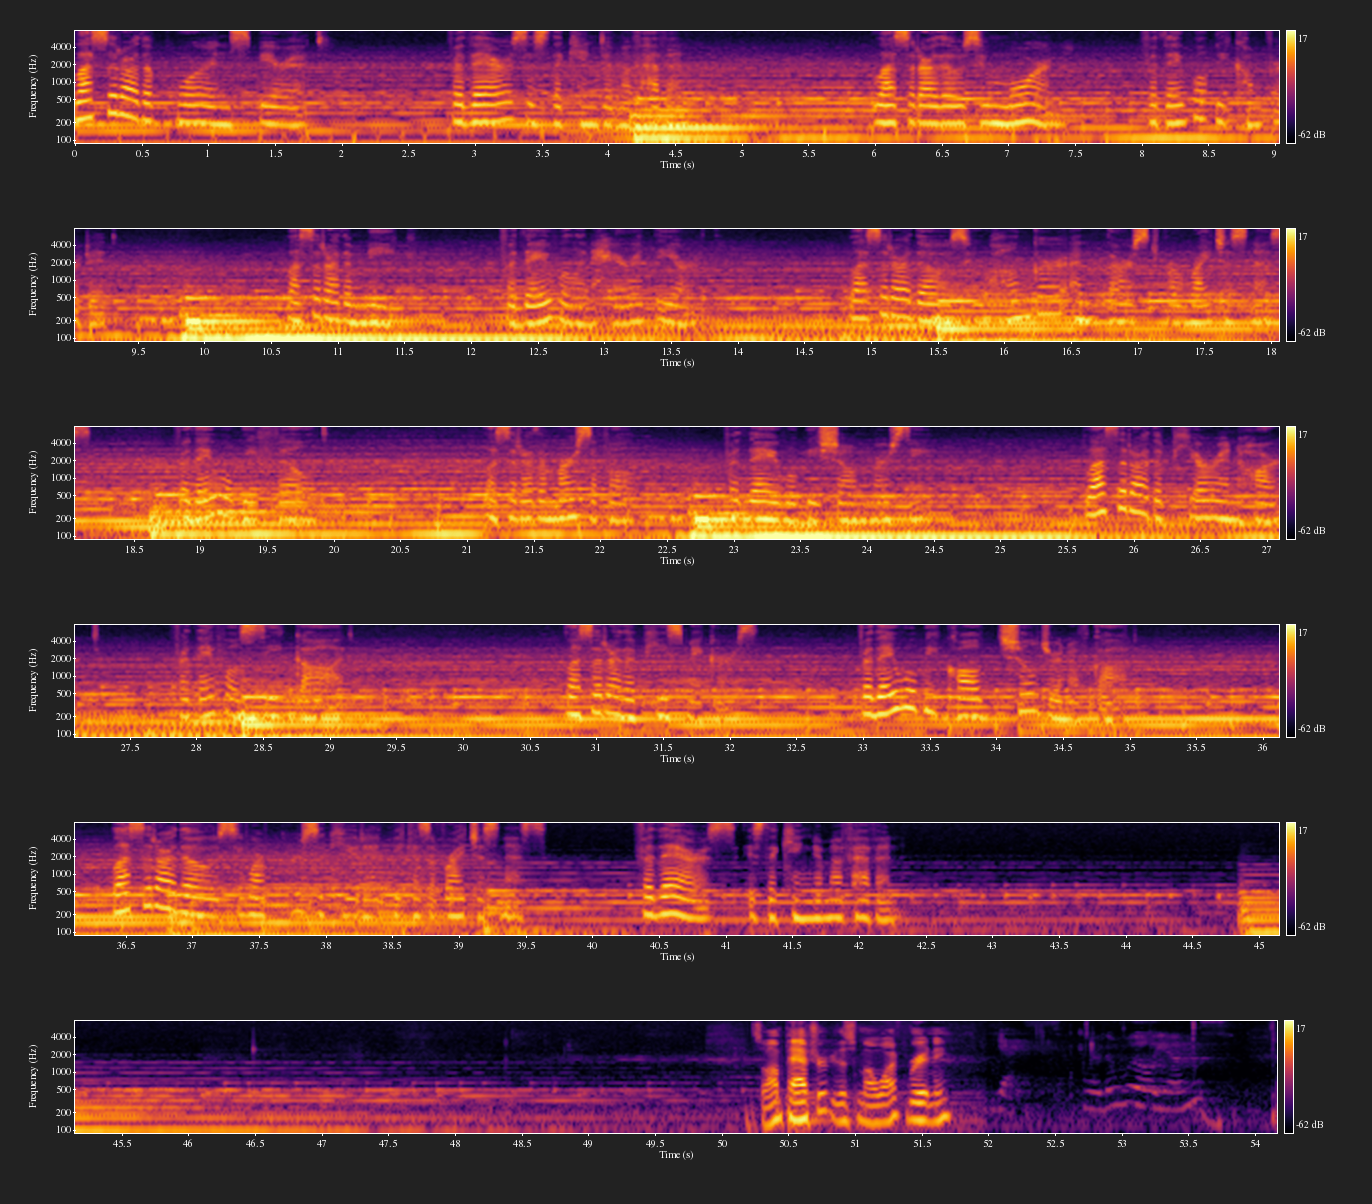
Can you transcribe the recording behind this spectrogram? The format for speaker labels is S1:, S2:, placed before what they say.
S1: Blessed are the poor in spirit, for theirs is the kingdom of heaven. Blessed are those who mourn, for they will be comforted. Blessed are the meek, for they will inherit the earth. Blessed are those who hunger and thirst for righteousness, for they will be filled. Blessed are the merciful, for they will be shown mercy. Blessed are the pure in heart, for they will see God. Blessed are the peacemakers, for they will be called children of God. Blessed are those who are persecuted because of righteousness, for theirs is the kingdom of heaven.
S2: So I'm Patrick. This is my wife, Brittney. Yes, we're the Williams.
